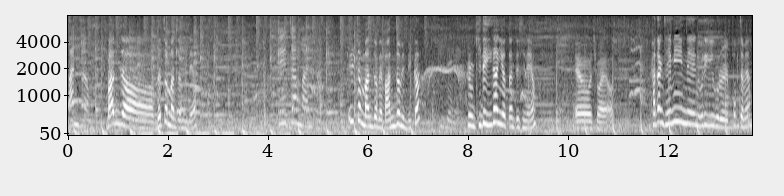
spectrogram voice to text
만점. 만점. 몇 점 만점인데요? 1점 만점. 1점 만점에 만점입니까? 네. 그럼 기대 이상이었다는 뜻이네요? 네. 어, 좋아요. 가장 재미있는 놀이기구를 뽑자면?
